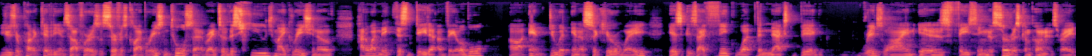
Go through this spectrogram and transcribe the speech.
user productivity and software as a service collaboration tool set, right? So this huge migration of how do I make this data available uh, and do it in a secure way is is I think what the next big ridge line is facing the service components, right?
